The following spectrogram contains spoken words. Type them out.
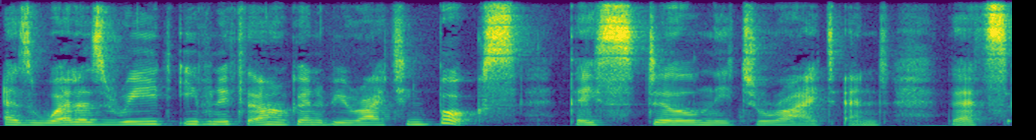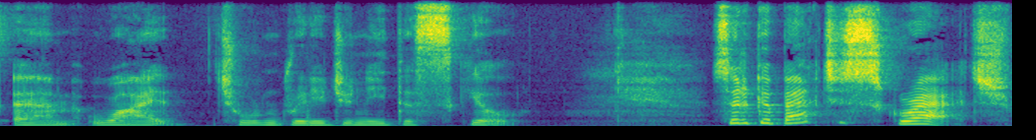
as well as read, even if they aren't going to be writing books, they still need to write. And that's um, why children really do need this skill. So, to go back to Scratch,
